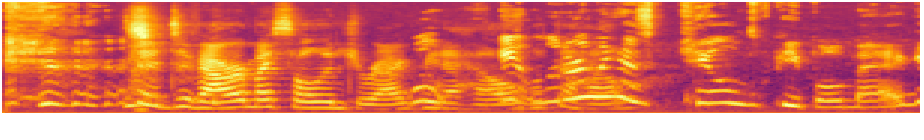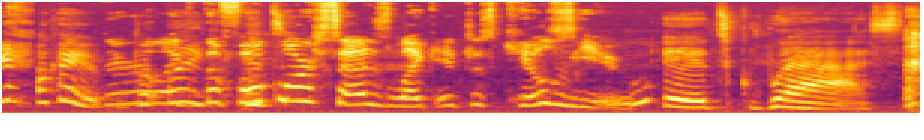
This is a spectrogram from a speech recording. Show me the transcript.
To devour my soul and drag me to hell. it What literally hell? has killed people, Meg. Okay, They're but like, like, the folklore says like it just kills you. It's, grass.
